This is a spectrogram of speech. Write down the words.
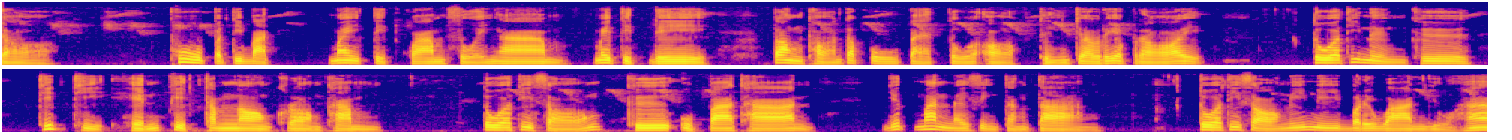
จอ ผู้ปฏิบัติไม่ติดความสวยงาม ไม่ติดดี ต้องถอนตะปู 8 ตัวออกถึงจะเรียบร้อย ตัวที่หนึ่งคือ ทิฏฐิเห็นผิดทำนองครองธรรม ตัวที่สองคืออุปาทาน ยึดมั่นในสิ่งต่างๆ ตัวที่สองนี้มีบริวารอยู่ห้า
